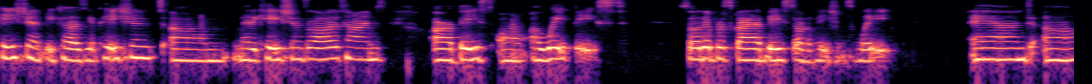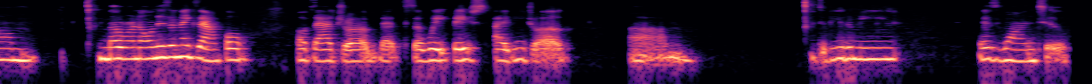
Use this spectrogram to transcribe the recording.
patient because your patient um, medications a lot of times are based on a weight based. So they're prescribed based on the patient's weight. And um, is an example of that drug. That's a weight-based IV drug. Um, Dobutamine is one too.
